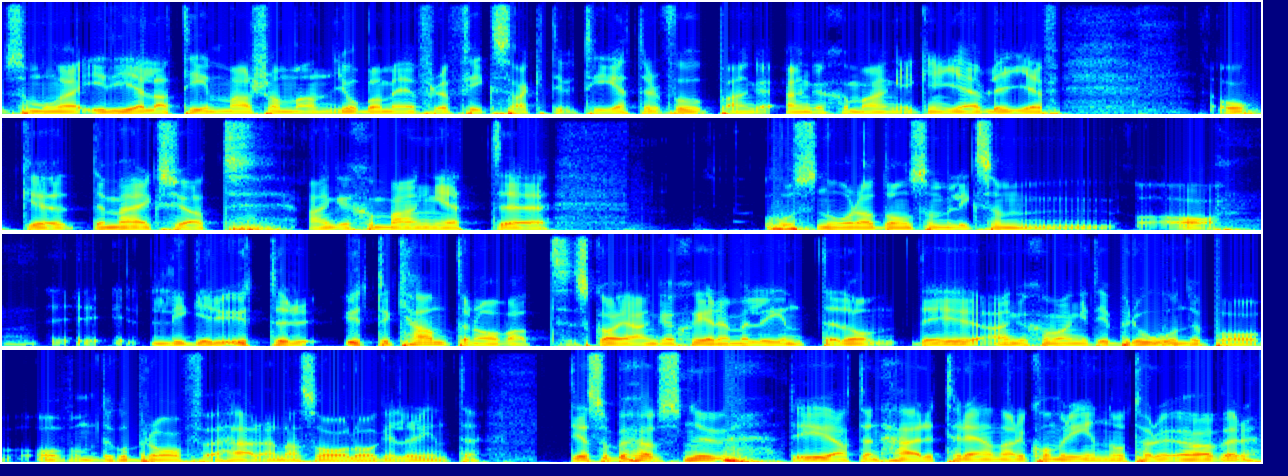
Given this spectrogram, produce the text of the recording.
så många ideella timmar som man jobbar med för att fixa aktiviteter och få upp engagemanget kring Gävle IF. Och eh, det märks ju att engagemanget eh, hos några av de som liksom, ja, ligger i ytter, ytterkanten av att ska jag engagera mig eller inte. De, det är engagemanget är beroende på av, av om det går bra för herrarnas A-lag eller inte. Det som behövs nu, det är att en herrtränare kommer in och tar över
